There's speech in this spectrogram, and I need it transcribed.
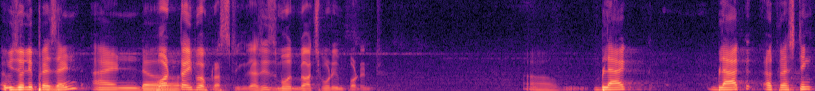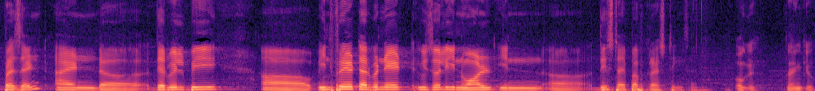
uh, usually present and uh, what type of crusting? That is more, much more important. uh, black black uh, crusting present and uh, there will be uh, inferior turbinate usually involved in uh, this type of crusting, sir. Okay, thank you.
